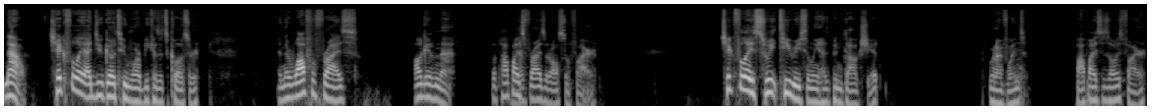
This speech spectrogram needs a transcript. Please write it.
Now, Chick fil A, I do go to more because it's closer. And their waffle fries, I'll give them that. But Popeye's Yeah. fries are also fire. Chick fil A's sweet tea recently has been dog shit when I've went. Popeye's is always fire.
